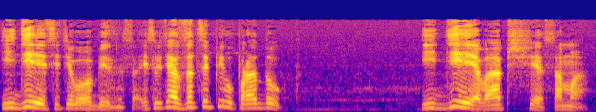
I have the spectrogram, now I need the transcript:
идея сетевого бизнеса, если тебя зацепил продукт, идея вообще сама –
